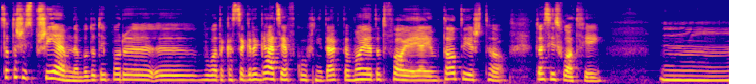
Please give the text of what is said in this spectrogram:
Co też jest przyjemne, bo do tej pory y, była taka segregacja w kuchni, tak? To moje, to twoje, ja jem to, ty jesz to. Teraz jest łatwiej. Mm,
